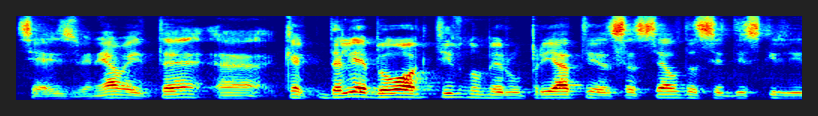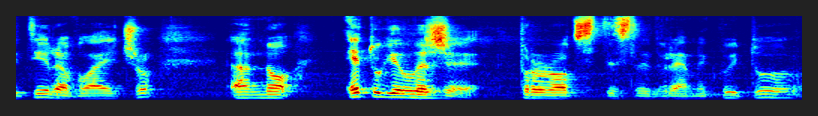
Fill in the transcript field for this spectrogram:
Сега, извинявайте, как, дали е било активно мероприятие с цел да се дискредитира Влайчо, но ето ги лъже пророците след време, които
